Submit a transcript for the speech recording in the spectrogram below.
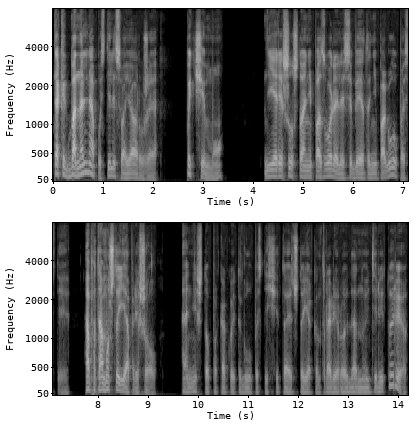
так как банально опустили свое оружие. Почему? Я решил, что они позволили себе это не по глупости, а потому что я пришел. Они что, по какой-то глупости считают, что я контролирую данную территорию?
